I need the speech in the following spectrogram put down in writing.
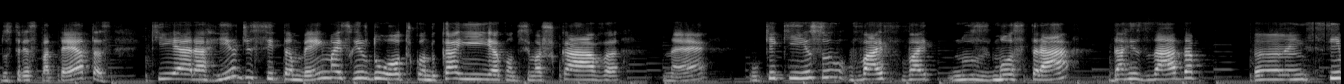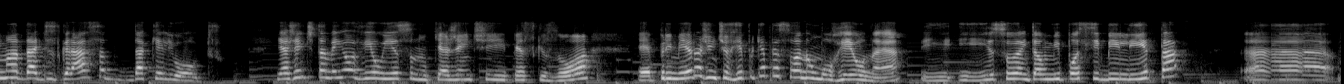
dos Três Patetas, que era rir de si também, mas rir do outro quando caía, quando se machucava, né? O que que isso vai, vai nos mostrar da risada uh, em cima da desgraça daquele outro. E a gente também ouviu isso no que a gente pesquisou. É, primeiro a gente ri porque a pessoa não morreu, né? E, e isso então me possibilita uh,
